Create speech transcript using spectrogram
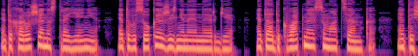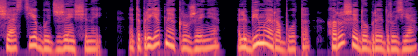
это хорошее настроение, это высокая жизненная энергия, это адекватная самооценка. Это счастье быть женщиной. Это приятное окружение, любимая работа, хорошие добрые друзья,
